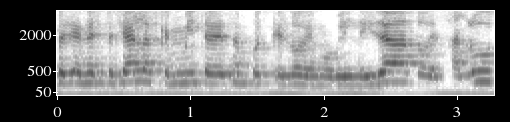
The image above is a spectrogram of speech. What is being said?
en especial las que a mí me interesan, pues, que es lo de movilidad, lo de salud,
